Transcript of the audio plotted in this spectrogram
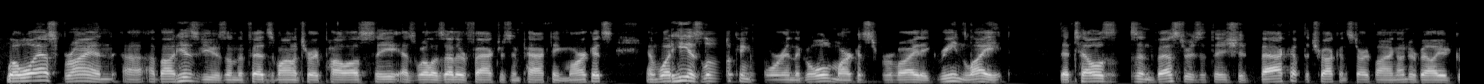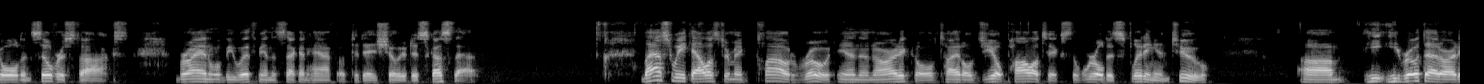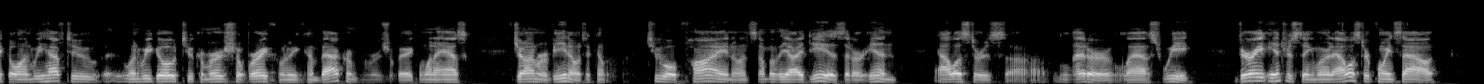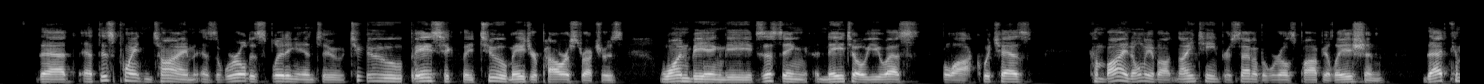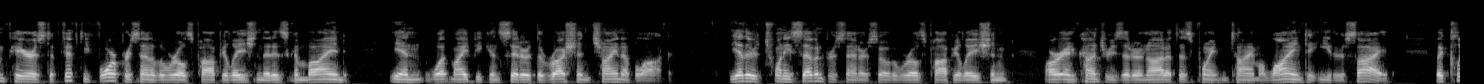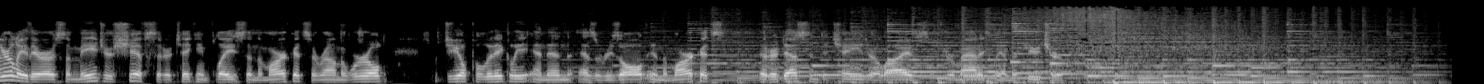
Well, we'll ask Brien uh, about his views on the Fed's monetary policy as well as other factors impacting markets and what he is looking for in the gold markets to provide a green light that tells investors that they should back up the truck and start buying undervalued gold and silver stocks. Brien will be with me in the second half of today's show to discuss that. Last week, Alasdair Macleod wrote in an article titled Geopolitics, The World is Splitting in Two. Um, he, he wrote that article, and we have to, when we go to commercial break, when we come back from commercial break, I want to ask John Rubino to, to opine on some of the ideas that are in Alasdair's uh, letter last week. Very interesting when Alasdair points out that at this point in time, as the world is splitting into two, basically two major power structures, one being the existing NATO US bloc, which has combined only about 19% of the world's population. That compares to 54% of the world's population that is combined in what might be considered the Russian China bloc. The other 27% or so of the world's population are in countries that are not at this point in time aligned to either side. But clearly, there are some major shifts that are taking place in the markets around the world, geopolitically, and then as a result in the markets that are destined to change our lives dramatically in the future.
